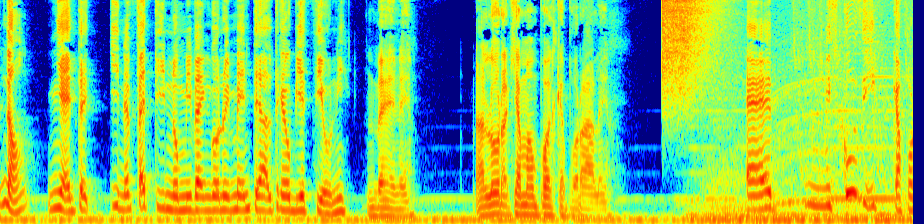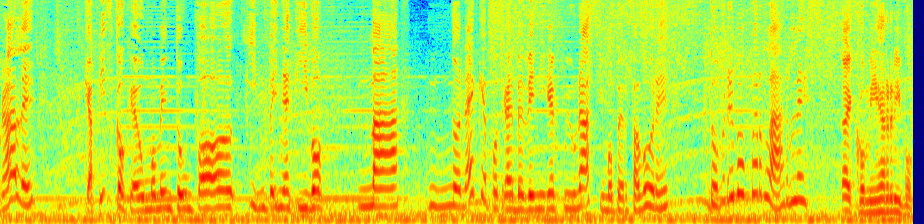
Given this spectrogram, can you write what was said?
No, niente. In effetti non mi vengono in mente altre obiezioni. Bene. Allora chiama un po' il caporale. Eh, mi scusi, caporale? Capisco che è un momento un po' impegnativo, ma non è che potrebbe venire qui un attimo, per favore? Dovremmo parlarle. Eccomi, arrivo.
